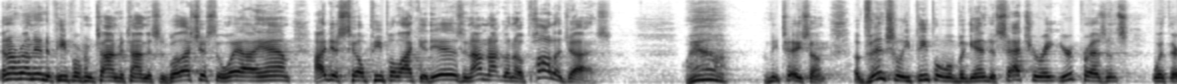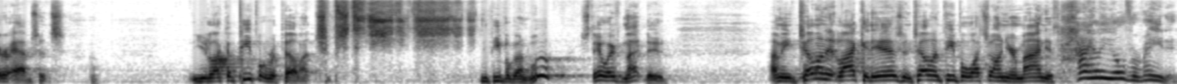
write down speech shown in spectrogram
And I run into people from time to time that says, well, that's just the way I am. I just tell people like it is, and I'm not going to apologize. Well, let me tell you something. Eventually, people will begin to saturate your presence with their absence. You're like a people repellent. And people going, whoo, stay away from that dude. I mean, telling it like it is and telling people what's on your mind is highly overrated.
